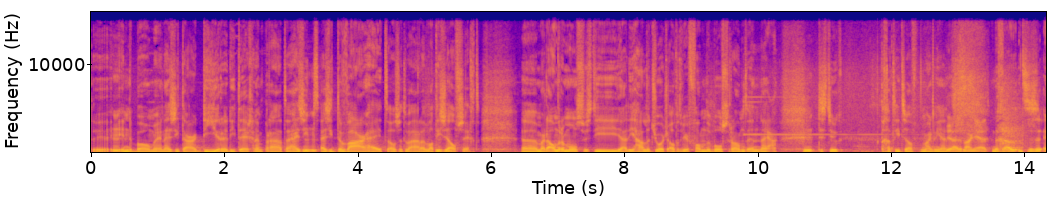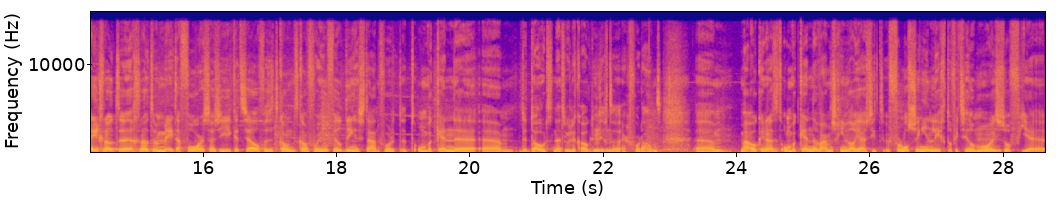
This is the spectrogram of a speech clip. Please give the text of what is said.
eh, in de bomen. En hij ziet daar dieren die tegen hem praten. Hij ziet, hij ziet de waarheid, als het ware, wat hij zelf zegt. Eh, maar de andere monsters die, ja, die halen George altijd weer van de bosrand. En nou ja, het is natuurlijk. Het gaat iets af, maakt niet uit. Ja, dat maakt niet uit. Dan gaat- het is één grote, grote metafoor, zo zie ik het zelf. Dus het kan, het kan voor heel veel dingen staan. Voor het, het onbekende, ehm, de dood natuurlijk ook, die ligt heel erg voor de hand. Ehm, maar ook inderdaad het onbekende, waar misschien wel juist iets verlossing in ligt. Of iets heel moois. Of je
